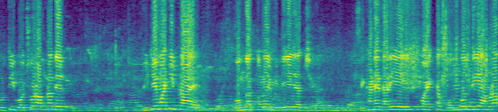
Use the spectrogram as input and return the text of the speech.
প্রতি বছর আপনাদের ভিটেমাটি প্রায় গঙ্গার তলায় মিলিয়ে যাচ্ছে। সেখানে দাঁড়িয়ে এই কয়েকটা কম্বল দিয়ে আমরা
